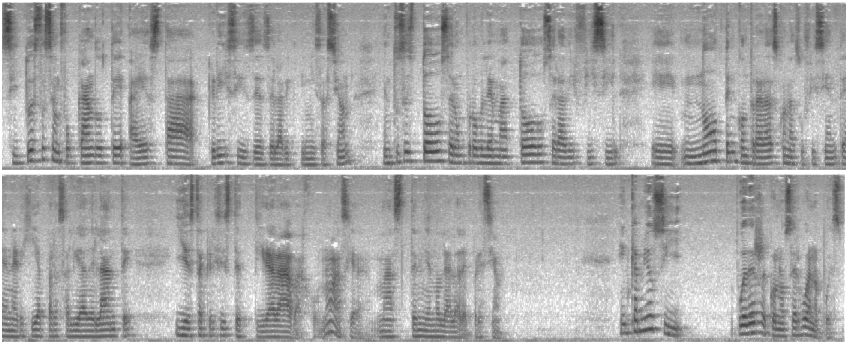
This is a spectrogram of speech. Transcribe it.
Si tú estás enfocándote a esta crisis desde la victimización, entonces todo será un problema, todo será difícil, eh, no te encontrarás con la suficiente energía para salir adelante y esta crisis te tirará abajo, ¿no? Hacia más tendiéndole a la depresión. En cambio, si puedes reconocer, bueno, pues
